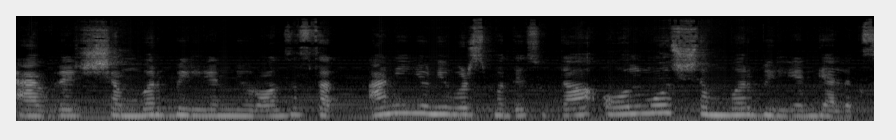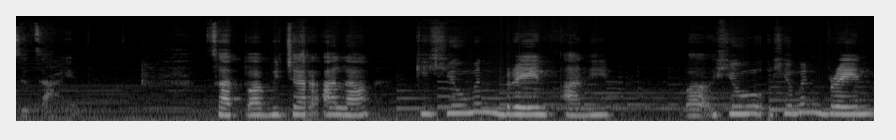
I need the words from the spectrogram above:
ॲव्हरेज शंभर बिलियन न्यूरॉन्स असतात आणि युनिवर्समध्ये सुद्धा ऑलमोस्ट शंभर बिलियन गॅलेक्सीज आहेत. सातवा विचार आला की ह्युमन ब्रेन आणि ह्यु ह्युमन ब्रेन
